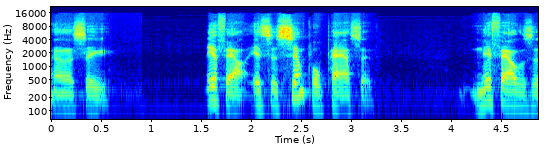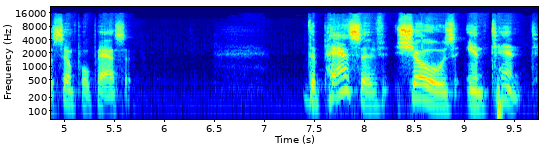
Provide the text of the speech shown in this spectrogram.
Now let's see. Niphal, it's a simple passive. Niphal is a simple passive. The passive shows intent.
